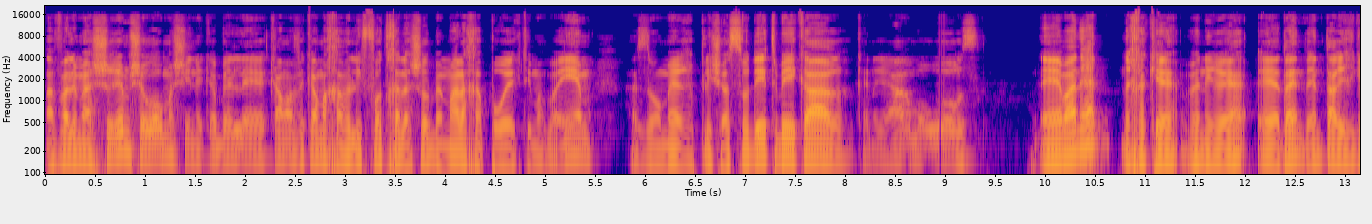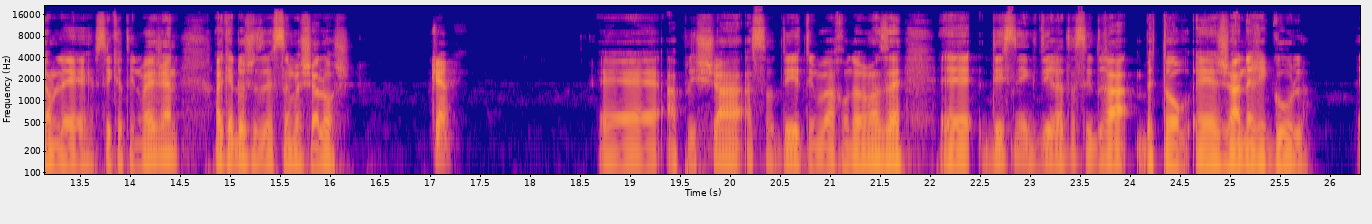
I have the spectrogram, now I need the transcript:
אבל הם מאשרים ש War Machine יקבל אה, כמה וכמה חליפות חדשות במהלך הפרויקטים הבאים, אז זה אומר פלישה סודית בעיקר, כנראה Armor Wars. מעניין, נחכה ונראה. אה, עדיין אין תאריך גם ל Secret Invasion, רק ידעו שזה 23. כן. אה, הפלישה הסודית, אם אנחנו מדברים על זה, אה, דיסני הגדירה את הסדרה בתור אה, ז'אנר ריגול. אה,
